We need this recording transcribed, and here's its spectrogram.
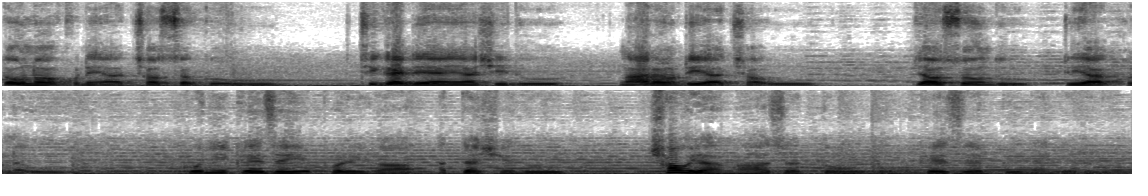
3969ဦးထိခိုက်ဒဏ်ရာရရှိသူ9106ဦးပျောက်ဆုံးသူ109ဦးကုညီကယ်ဆယ်ရေးအဖွဲ့တွေကအသက်ရှင်သူ 653ဦးကိုကယ်ဆယ်ပေးနိုင်ခဲ့တယ်လို့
